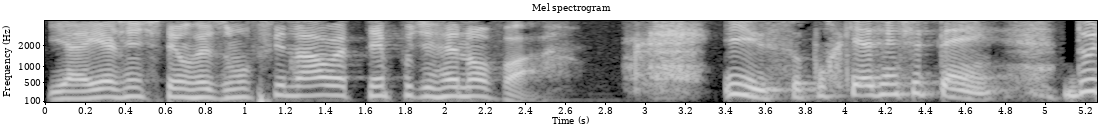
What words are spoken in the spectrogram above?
E aí a gente tem um resumo final, é tempo de renovar. Isso, porque a gente tem do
